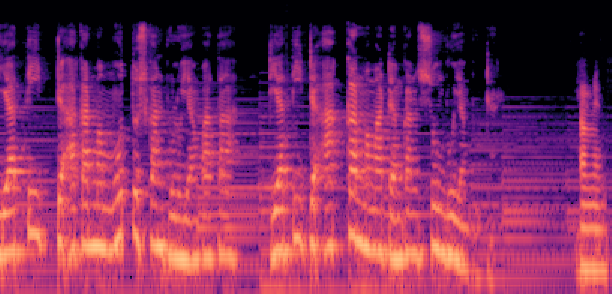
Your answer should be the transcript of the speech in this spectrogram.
Dia tidak akan memutuskan bulu yang patah, dia tidak akan memadamkan sumbu yang pudar. Amin.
